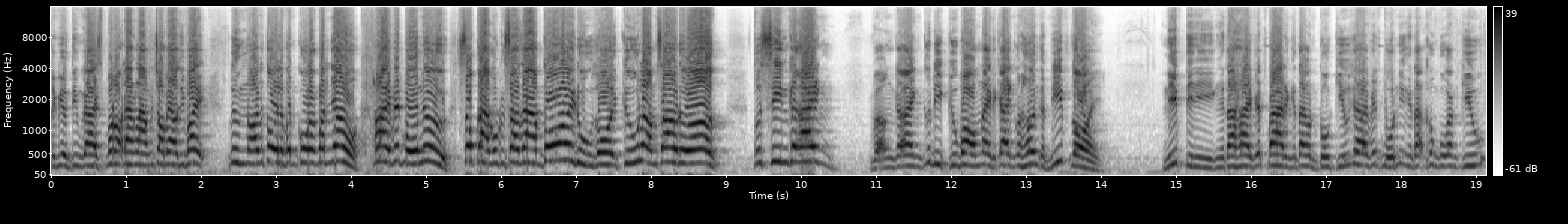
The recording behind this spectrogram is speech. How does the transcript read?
Cái việc tìm guys bọn họ đang làm cái trò mèo gì vậy? Đừng nói với tôi là vẫn cố gắng bắn nhau. Hai vết bốn ừ Sốc cả cũng được xa giảm. Thôi đủ rồi cứu làm sao được. Tôi xin các anh. Vâng các anh cứ đi cứu bom này thì các anh còn hơn cả Nip rồi. Nip thì, người ta hai vết ba thì người ta còn cố cứu chứ hai vết bốn thì người ta cũng không cố gắng cứu.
